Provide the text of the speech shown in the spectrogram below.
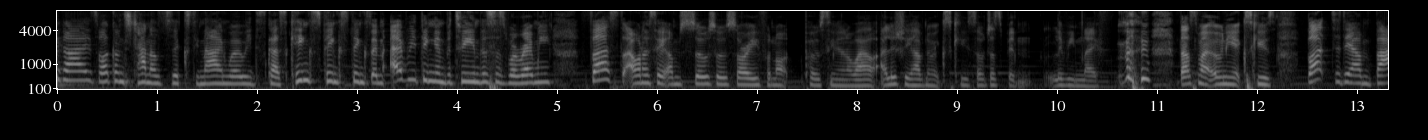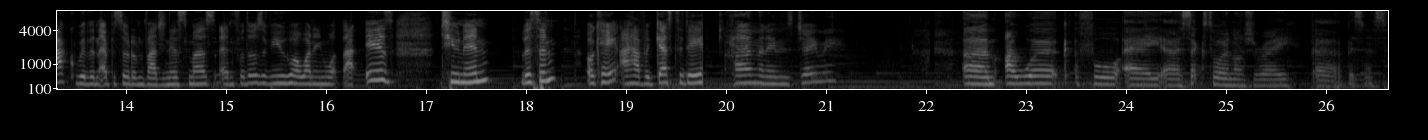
guys, welcome to channel 69 where we discuss kinks, pinks, stinks, and everything in between. This is Remy. First, I want to say I'm so so sorry for not posting in a while. I literally have no excuse. I've just been living life. That's my only excuse. But today I'm back with an episode on vaginismus, and for those of you who are wondering what that is, tune in, listen. Okay, I have a guest today. Hi, my name is Jamie. Um, I work for a uh, sex toy and lingerie uh, business.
